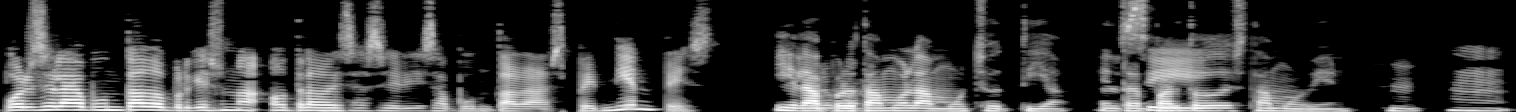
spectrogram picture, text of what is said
por eso la he apuntado, porque es una otra de esas series apuntadas pendientes. y la prota bueno. mola mucho, tía. El Sí. reparto está muy bien. Mm. Mm.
